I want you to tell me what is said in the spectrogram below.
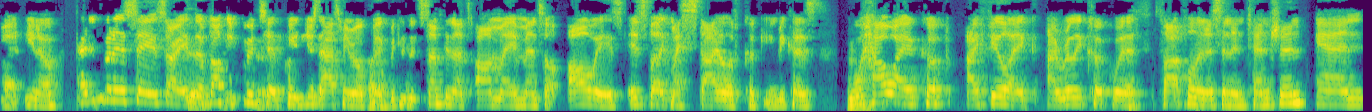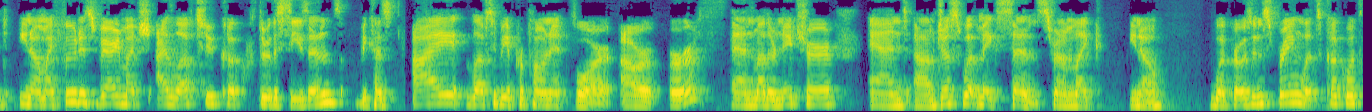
But, you know, I just wanted to say, sorry, yeah. about the food tip. Please just ask me real quick uh-huh. because it's something that's on my mental always. It's like my style of cooking because Mm-hmm. how I cook, I feel like I really cook with thoughtfulness and intention. And, you know, my food is very much, I love to cook through the seasons because I love to be a proponent for our earth and mother nature and um, just what makes sense from like, you know, what grows in spring, let's cook what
